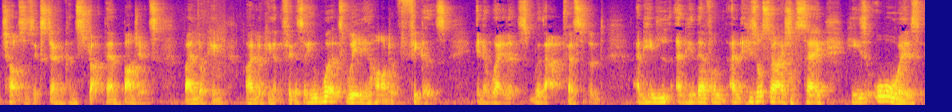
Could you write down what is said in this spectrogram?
chancellors exchequer construct their budgets by looking by looking at the figures. So he works really hard at figures in a way that's without precedent. And he and he therefore and he's also I should say he's always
